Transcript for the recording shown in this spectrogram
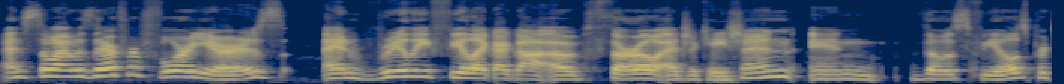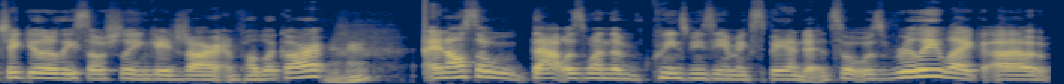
And so I was there for four years and really feel like I got a thorough education in those fields, particularly socially engaged art and public art. Mm-hmm. And also, that was when the Queens Museum expanded. So it was really like a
